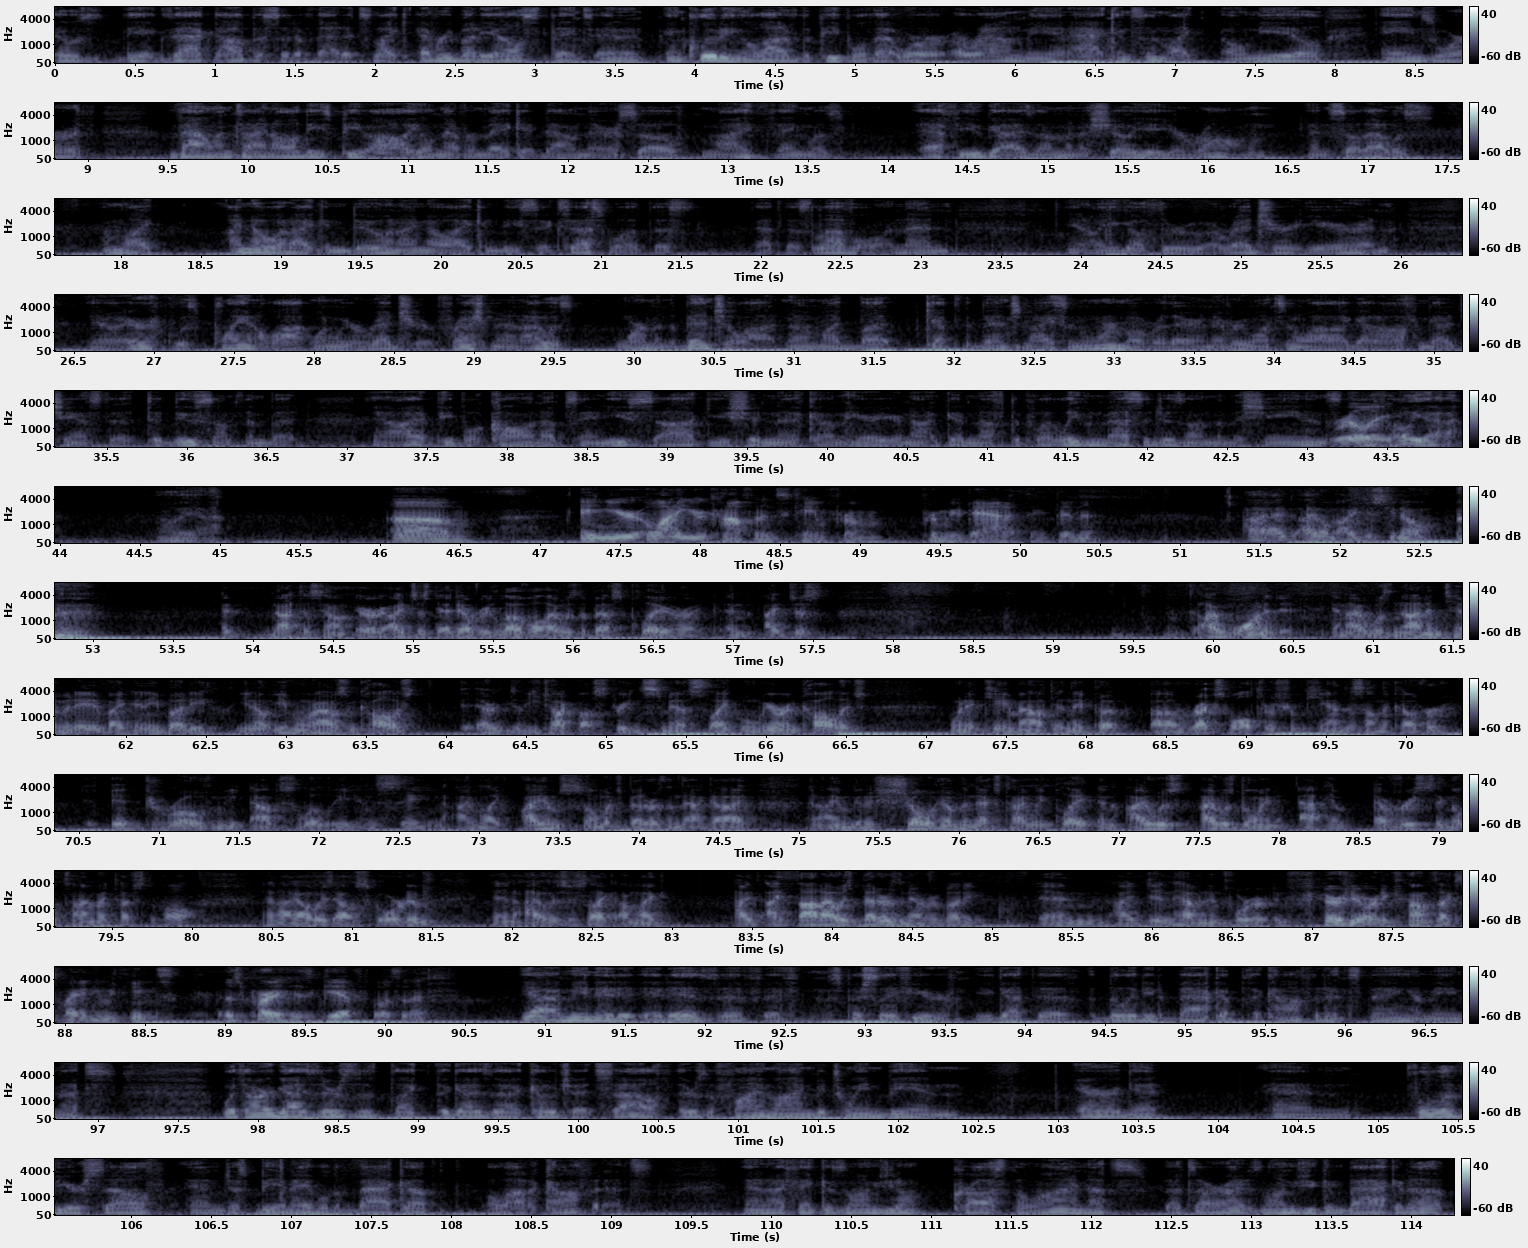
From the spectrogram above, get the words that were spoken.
it was the exact opposite of that. It's like everybody else thinks, and including a lot of the people that were around me in Atkinson, like O'Neill, Ainsworth, Valentine, all these people. Oh, he'll never make it down there. So my thing was, "F you guys, I'm going to show you you're wrong." And so that was, I'm like, I know what I can do, and I know I can be successful at this at this level. And then, you know, you go through a redshirt year, and you know, Eric was playing a lot when we were redshirt freshmen, and I was warming the bench a lot. Uh, my butt kept the bench nice and warm over there, and every once in a while I got off and got a chance to, to do something. But you know, I had people calling up saying, "You suck. You shouldn't have come here. You're not good enough to play." Leaving messages on the machine and stuff. Really? Oh yeah, oh yeah. Um, and your a lot of your confidence came from from your dad, I think, didn't it? I, I don't know. I just, you know, I, not to sound arrogant, I just, at every level, I was the best player. And I just, I wanted it, and I was not intimidated by anybody. You know, even when I was in college, er, you talk about Street and Smiths. Like when we were in college, when it came out, and they put uh, Rex Walters from Kansas on the cover, it drove me absolutely insane. I'm like, I am so much better than that guy, and I'm going to show him the next time we play. And I was, I was going at him every single time I touched the ball, and I always outscored him. And I was just like, I'm like, I, I thought I was better than everybody, and I didn't have an inferiority complex by any means. It was part of his gift, wasn't it? Yeah, I mean it, it is. If, if especially if you're you got the ability to back up the confidence thing. I mean that's with our guys. There's the, like the guys that I coach at South. There's a fine line between being arrogant and full of yourself and just being able to back up a lot of confidence. And I think as long as you don't cross the line, that's that's all right. As long as you can back it up,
